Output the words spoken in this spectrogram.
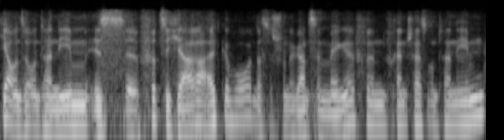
Ja, unser Unternehmen ist 40 äh, Jahre alt geworden. Das ist schon eine ganze Menge für ein Franchise-Unternehmen.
